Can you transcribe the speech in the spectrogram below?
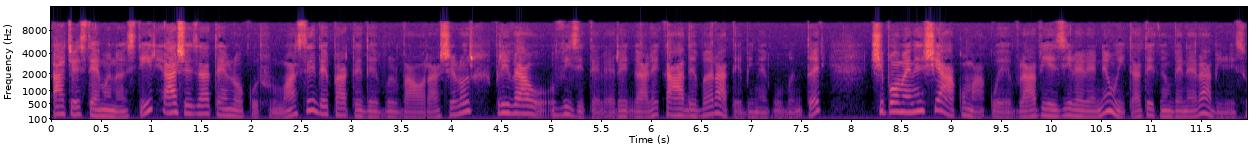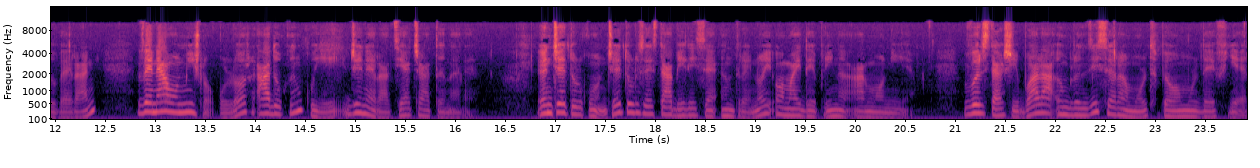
Aceste mănăstiri, așezate în locuri frumoase, departe de vâlva orașelor, priveau vizitele regale ca adevărate binecuvântări și pomenesc și acum cu evlavie zilele neuitate când venerabilii suverani veneau în mijlocul lor, aducând cu ei generația cea tânără. Încetul cu încetul se stabilise între noi o mai deplină armonie. Vârsta și boala îmblânziseră mult pe omul de fier.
